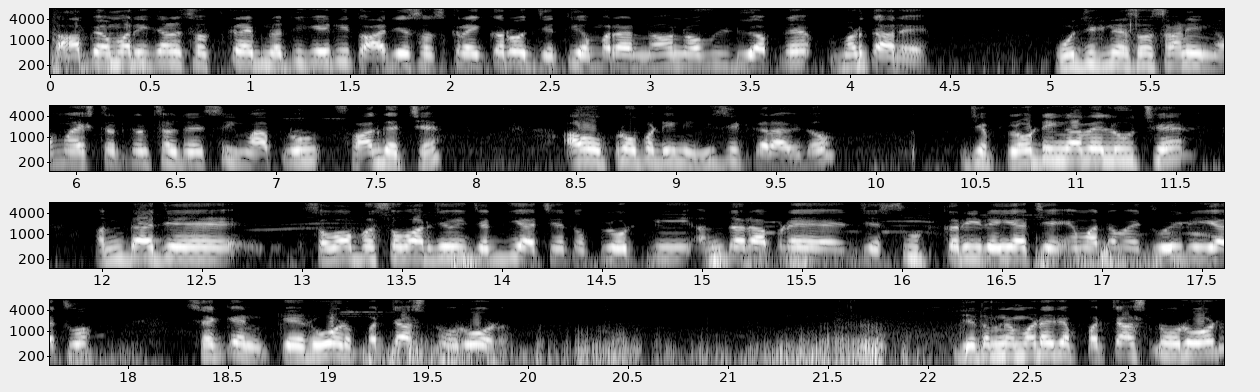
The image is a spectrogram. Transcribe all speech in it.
તો આપે અમારી ચેનલ સબસ્ક્રાઇબ નથી કરી તો આજે સબસ્ક્રાઇબ કરો જેથી અમારા નવા નવા વીડિયો આપને મળતા રહે. હું જિજ્ઞેશ વસાણી નમાસ્ટર કન્સલ્ટન્સીમાં આપનું સ્વાગત છે. આવો પ્રોપર્ટીની વિઝિટ કરાવી દો જે પ્લોટિંગ આવેલું છે, અંદાજે સવા બસો વાર જેવી જગ્યા છે, તો પ્લોટની અંદર આપણે જે શૂટ કરી રહ્યા છે એમાં તમે જોઈ રહ્યા છો. સેકન્ડ કે રોડ, પચાસનો રોડ. જે તમને મળે છે પચાસનો રોડ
